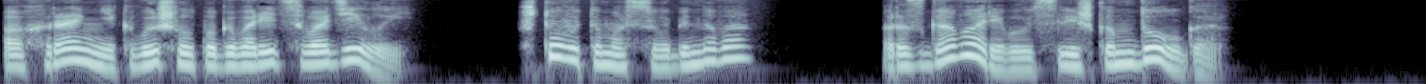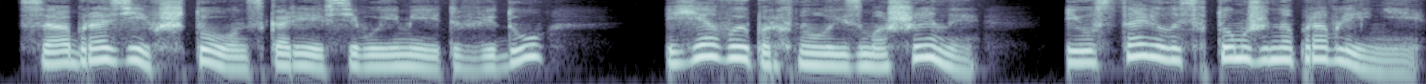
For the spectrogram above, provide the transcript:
Охранник вышел поговорить с водилой. «Что в этом особенного?» Разговаривают слишком долго. Сообразив, что он, скорее всего, имеет в виду, я выпорхнула из машины — и уставилась в том же направлении.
